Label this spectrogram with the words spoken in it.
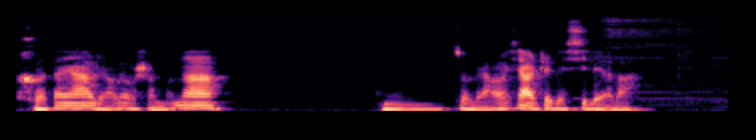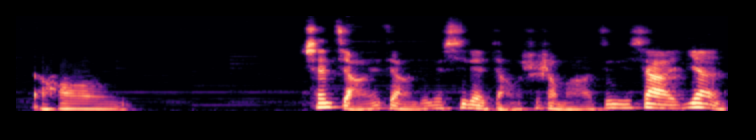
和大家聊聊什么呢？嗯，就聊一下这个系列吧。然后先讲一讲这个系列讲的是什么。荆棘夏彦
